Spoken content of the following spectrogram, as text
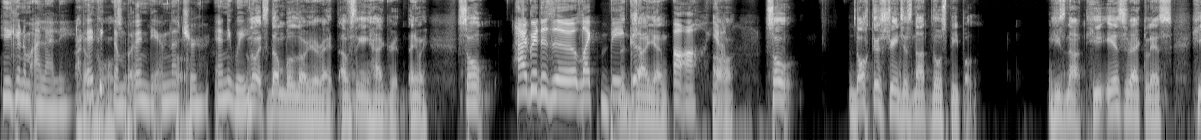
Hindi ka na maalala. I don't think. Dumbo- hindi, I'm not Oh. sure. Anyway. No, it's Dumbledore. You're right. I was thinking Hagrid. Anyway, so Hagrid is a like the big... giant. Oo, yeah. Oo. So, Doctor Strange is not those people. He's not. He is reckless. He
